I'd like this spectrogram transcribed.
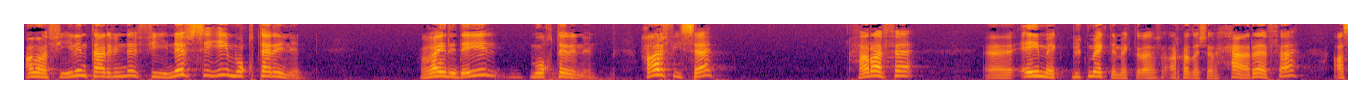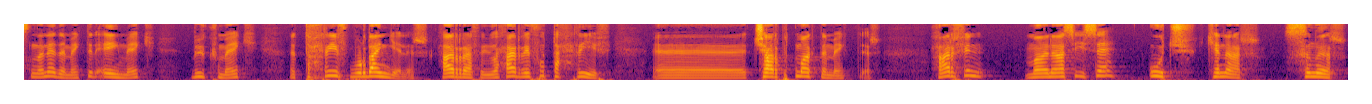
Ama fiilin tarifinde fi nefsihi mukterinin. Gayri değil muhterinin. Harf ise harafe e, eğmek, bükmek demektir arkadaşlar. Harefe aslında ne demektir? Eğmek, bükmek. E, tahrif buradan gelir. Harrafe, yuharrifu tahrif. E, çarpıtmak demektir. Harfin manası ise uç, kenar, sınır.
